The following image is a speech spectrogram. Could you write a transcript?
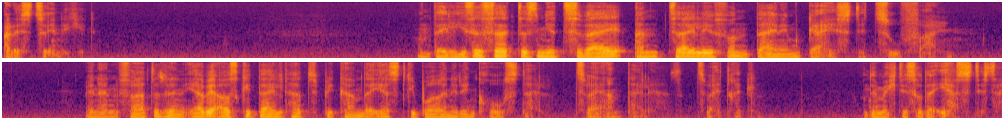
alles zu Ende geht? Und Elisa sagt, dass mir zwei Anteile von deinem Geiste zufallen. Wenn ein Vater sein Erbe ausgeteilt hat, bekam der Erstgeborene den Großteil. Zwei Anteile, also zwei Drittel. Und er möchte so der Erste sein.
